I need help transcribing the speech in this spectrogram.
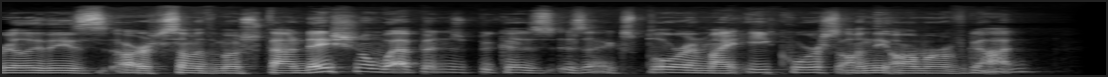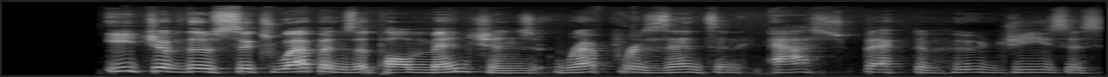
Really, these are some of the most foundational weapons because, as I explore in my e course on the armor of God, each of those six weapons that Paul mentions represents an aspect of who Jesus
